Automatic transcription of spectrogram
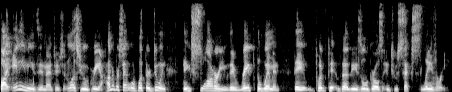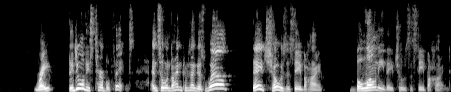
by any means of the imagination, unless you agree 100% with what they're doing. They slaughter you, they rape the women, they put the, these little girls into sex slavery, right? They do all these terrible things. And so when Biden comes out and goes, well, they chose to stay behind. Baloney, they chose to stay behind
